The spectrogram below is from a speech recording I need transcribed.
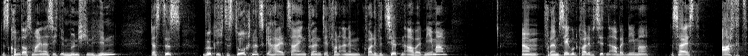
Das kommt aus meiner Sicht in München hin, dass das wirklich das Durchschnittsgehalt sein könnte von einem qualifizierten Arbeitnehmer, ähm, von einem sehr gut qualifizierten Arbeitnehmer. Das heißt, acht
